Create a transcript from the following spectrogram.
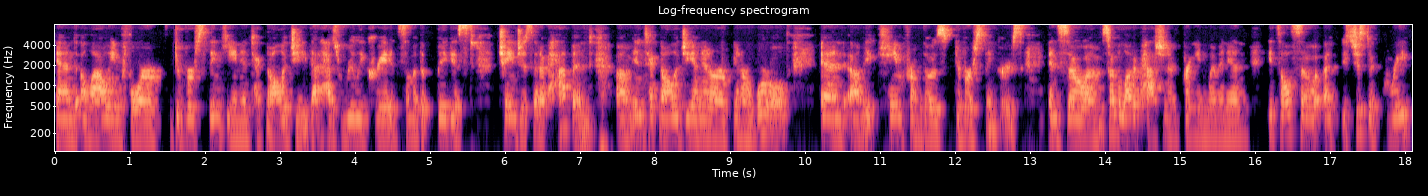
and allowing for diverse thinking in technology that has really created some of the biggest changes that have happened um, in technology and in our in our world. And um, it came from those diverse thinkers. And so, um, so I have a lot of passion of bringing women in. It's also a, it's just a great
